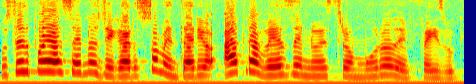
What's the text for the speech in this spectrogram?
usted puede hacernos llegar su comentario a través de nuestro muro de Facebook.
